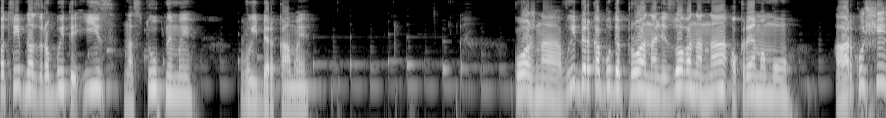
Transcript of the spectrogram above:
потрібно зробити із наступними вибірками. Кожна вибірка буде проаналізована на окремому аркуші.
